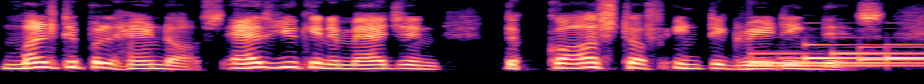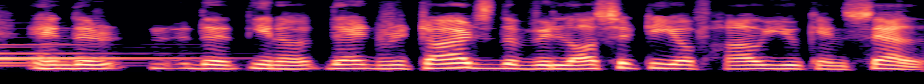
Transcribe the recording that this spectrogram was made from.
multiple handoffs. As you can imagine, the cost of integrating this and the, the, you know, that retards the velocity of how you can sell.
